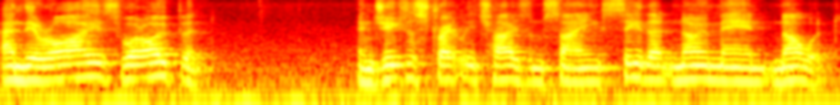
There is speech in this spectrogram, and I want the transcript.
And their eyes were opened. And Jesus straightly charged them, saying, See that no man know it.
